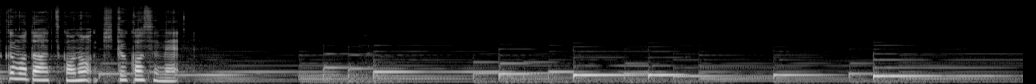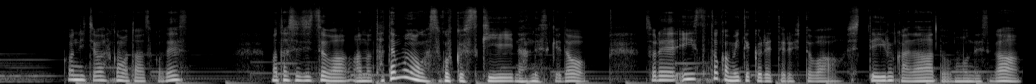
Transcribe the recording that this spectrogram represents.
福本敦子の聞くコスメこんにちは福本敦子です私実はあの建物がすごく好きなんですけどそれインスタとか見てくれてる人は知っているかなと思うんですが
